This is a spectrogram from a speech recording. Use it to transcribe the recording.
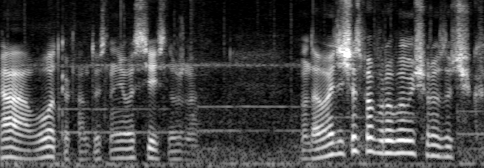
А, вот как нам, то есть на него сесть нужно. Ну давайте сейчас попробуем еще разочек.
